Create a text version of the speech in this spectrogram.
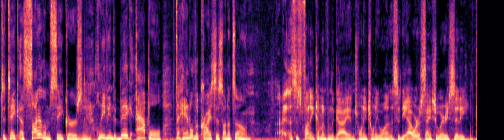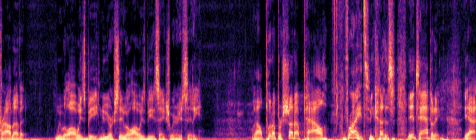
to take asylum seekers, mm. leaving the Big Apple to handle the crisis on its own. Uh, this is funny coming from the guy in 2021 that said, Yeah, we're a sanctuary city, proud of it. We will always be. New York City will always be a sanctuary city. Well, put up or shut up, pal. Right. Because it's happening. Yeah.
